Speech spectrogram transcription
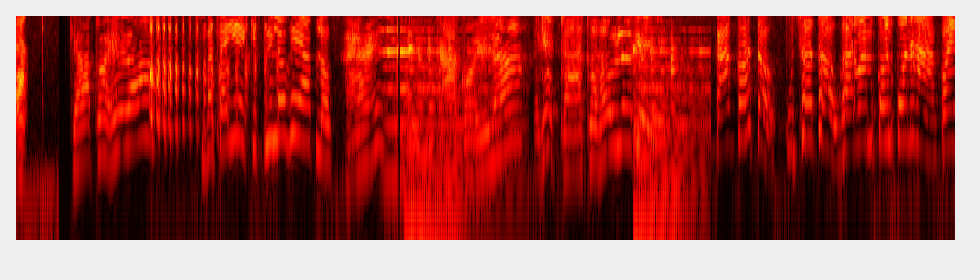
क्या कहेगा बताइए कितने लोग हैं आप लोग? हैं? का कहेला अरे का कहौ लगे? का कहतो पूछो तो। घरवा में कौन कौन है? कोई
